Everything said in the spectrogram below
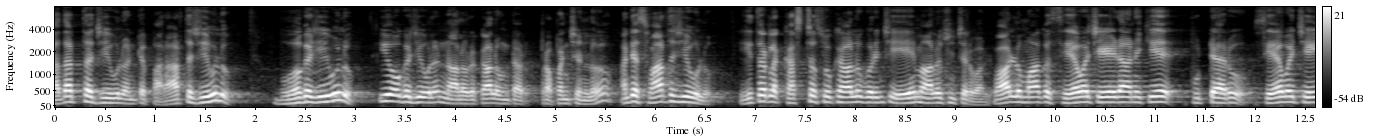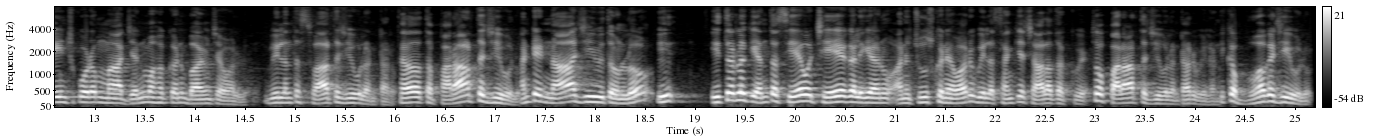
తదర్థ జీవులు అంటే పరార్థ జీవులు భోగజీవులు యోగ జీవులు అని నాలుగు రకాలు ఉంటారు ప్రపంచంలో. అంటే స్వార్థ జీవులు ఇతరుల కష్ట సుఖాలు గురించి ఏమి ఆలోచించరు వాళ్ళు. వాళ్ళు మాకు సేవ చేయడానికే పుట్టారు. సేవ చేయించుకోవడం మా జన్మ హక్కు అని భావించేవాళ్ళు. వీళ్ళంతా స్వార్థ జీవులు అంటారు. తర్వాత పరార్థ జీవులు. అంటే నా జీవితంలో ఇతరులకు ఎంత సేవ చేయగలిగాను అని చూసుకునేవారు వీళ్ళ సంఖ్య చాలా తక్కువే. సో పరార్థ జీవులు అంటారు వీళ్ళని. ఇక భోగ జీవులు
